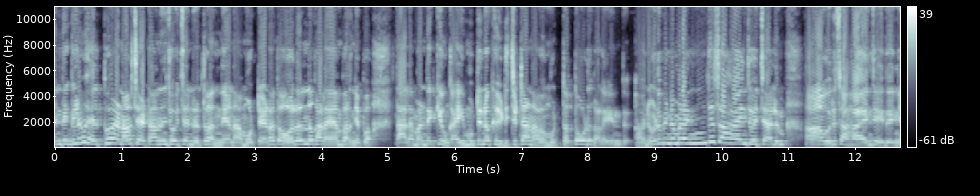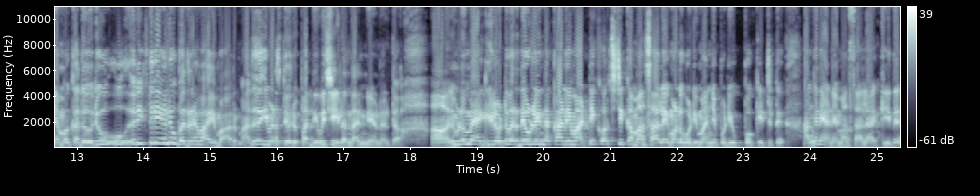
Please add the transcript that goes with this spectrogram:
എന്തെങ്കിലും ഹെൽപ്പ് വേണോ ചേട്ടാന്ന് ചോദിച്ച് എന്റെ അടുത്ത് വന്നതാണ്. ആ മുട്ടയുടെ തോലൊന്ന് കളയാൻ പറഞ്ഞപ്പോൾ തലമണ്ടയ്ക്കും കൈമുട്ടിനൊക്കെ ഇടിച്ചിട്ടാണ് അവൻ മുട്ടത്തോട് കളയുന്നത്. അവനോട് പിന്നെ നമ്മൾ എന്ത് സഹായം ചോദിച്ചാലും ആ ഒരു സഹായം ചെയ്ത് കഴിഞ്ഞാൽ നമുക്കത് ഒരു ഒരു ഇത്തിരിയേലും ഉപദ്രവമായി മാറും. അത് ഇവിടുത്തെ ഒരു പതിവ് ശീലം തന്നെയാണ് കേട്ടോ. നമ്മൾ മാഗിയിലോട്ട് വെറുതെ ഉള്ളിയും തക്കാളിയും വാട്ടി കുറച്ച് ചിക്കൻ മസാലയും മുളക് പൊടി മഞ്ഞൾപ്പൊടി ഉപ്പൊക്കെ ഇട്ടിട്ട് അങ്ങനെയാണ് മസാല ആക്കിയത്.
